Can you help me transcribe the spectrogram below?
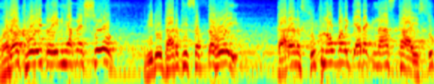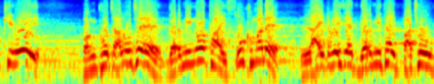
હરખ હોય તો એની સામે શોક, વિરુદ્ધાર્થી શબ્દ હોય. કારણ સુખનો પણ ક્યારેક નાશ થાય. સુખી હોય, પંખો ચાલુ છે, ગરમી ન થાય, સુખ મળે. લાઈટ વહી જાય ગરમી થાય, પાછું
